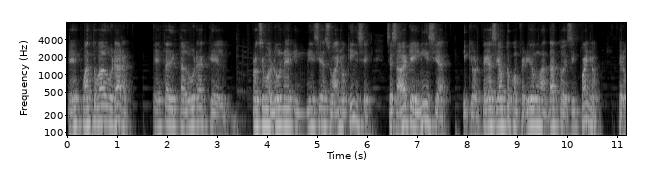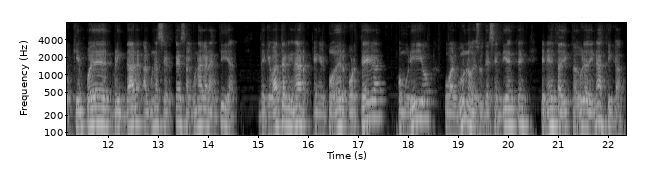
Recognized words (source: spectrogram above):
es cuánto va a durar esta dictadura que el próximo lunes inicia su año 15. Se sabe que inicia y que Ortega se ha autoconferido un mandato de cinco años, pero ¿quién puede brindar alguna certeza, alguna garantía de que va a terminar en el poder Ortega o Murillo o alguno de sus descendientes en esta dictadura dinástica?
